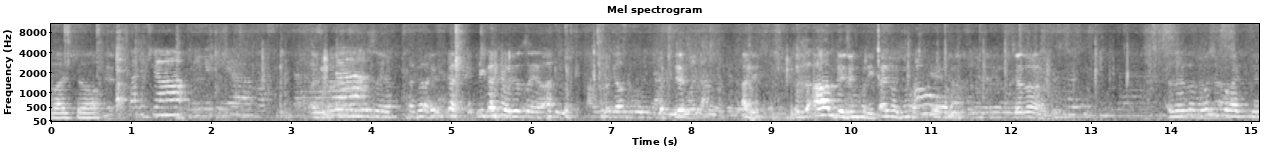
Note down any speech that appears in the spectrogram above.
수고하십시오. 수고하십시오. 안녕히 계세요. 고맙습니다. 아이고, 오셨어요. 이까지 오셨어요. 아이고, 아니, 그래서 아흔 되신 분이 이까지 오시면 어떡해요. 죄송합니다. 어서 어서 오시고 가시죠.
